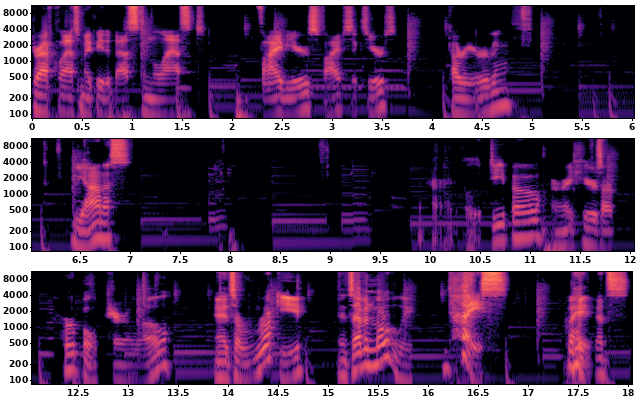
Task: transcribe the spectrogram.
draft class might be the best in the last five years, five, six years. Kyrie Irving, Giannis. Right, Oladipo. All right, here's our purple parallel, and it's a rookie, and it's Evan Mobley. Nice. Wait, that's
